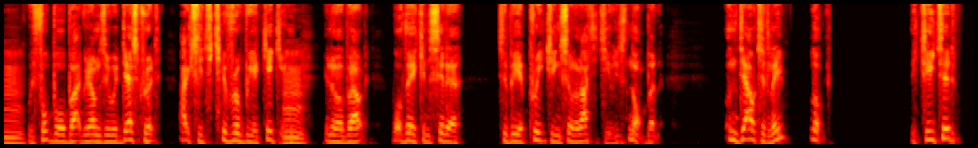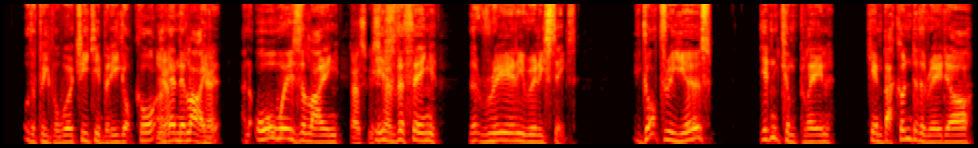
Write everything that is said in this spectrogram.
mm. with football backgrounds who were desperate actually to give rugby a kicking, mm. you know, about what they consider to be a preaching sort of attitude. It's not, but undoubtedly, look, they cheated. Other people were cheated, but he got caught, and then they lied. Yeah. And always the lying is said. the thing that really, really sticks. He got three years, didn't complain, came back under the radar,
